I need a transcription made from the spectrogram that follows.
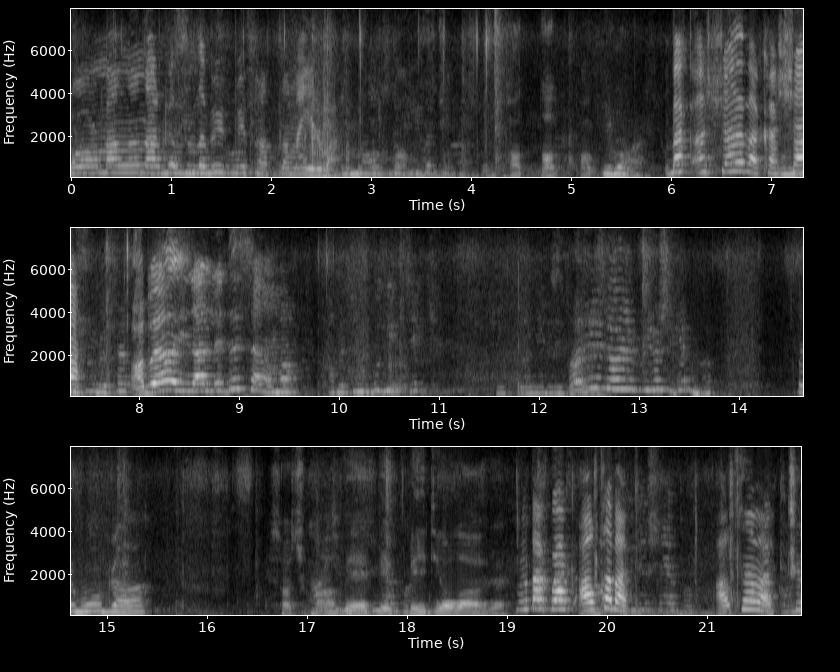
Ormanlığın arkasında büyük bir patlama yeri var. Patlat pat. Bak aşağıya bak aşağı. Abi ilerledin sen ama. Ama şimdi bu gidecek. Hadi öyle bir video çekelim mi? Burada. Saçma bebek videoları. Bak bak alta bak. Altına bak. Şey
